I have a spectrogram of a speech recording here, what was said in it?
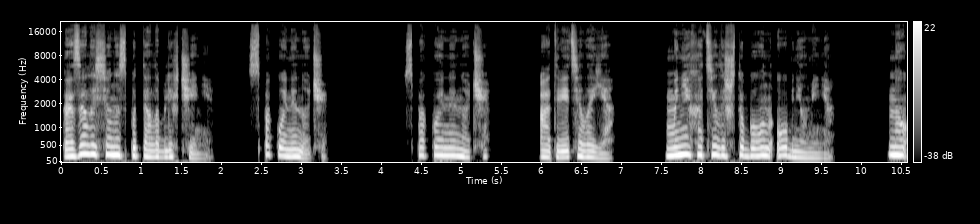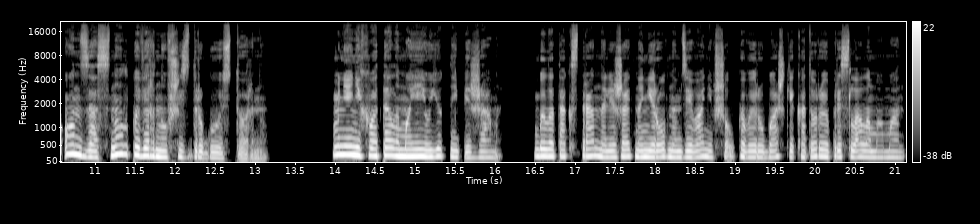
Казалось, он испытал облегчение. Спокойной ночи. Спокойной ночи, ответила я. Мне хотелось, чтобы он обнял меня. Но он заснул, повернувшись в другую сторону. Мне не хватало моей уютной пижамы. Было так странно лежать на неровном диване в шелковой рубашке, которую прислала маман.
